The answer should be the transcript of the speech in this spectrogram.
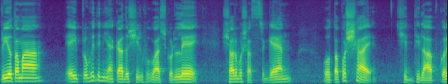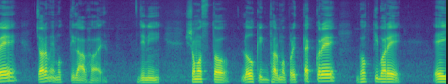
প্রিয়তমা, এই প্রভৃতিনী একাদশীর উপবাস করলে সর্বশাস্ত্র জ্ঞান ও তপস্যায় সিদ্ধি লাভ করে চরমে মুক্তি লাভ হয়। যিনি সমস্ত লৌকিক ধর্ম পরিত্যাগ করে ভক্তিভরে এই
